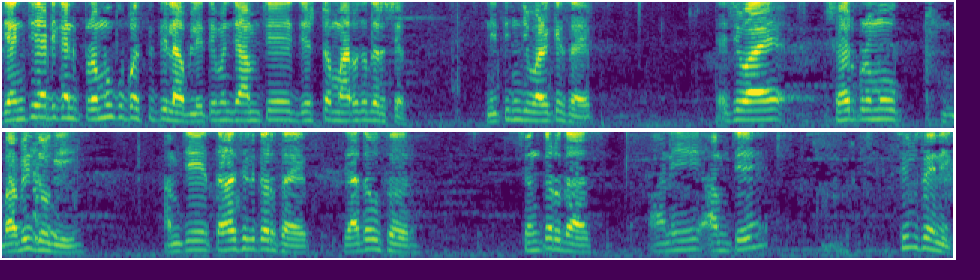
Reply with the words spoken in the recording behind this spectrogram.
ज्यांची या ठिकाणी प्रमुख उपस्थिती लाभली ते म्हणजे आमचे ज्येष्ठ मार्गदर्शक नितीनजी वाळके साहेब. त्याशिवाय शहर प्रमुख बाबी जोगी आमचे तळाशिलकर साहेब यादव सर शंकरदास आणि आमचे शिवसैनिक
